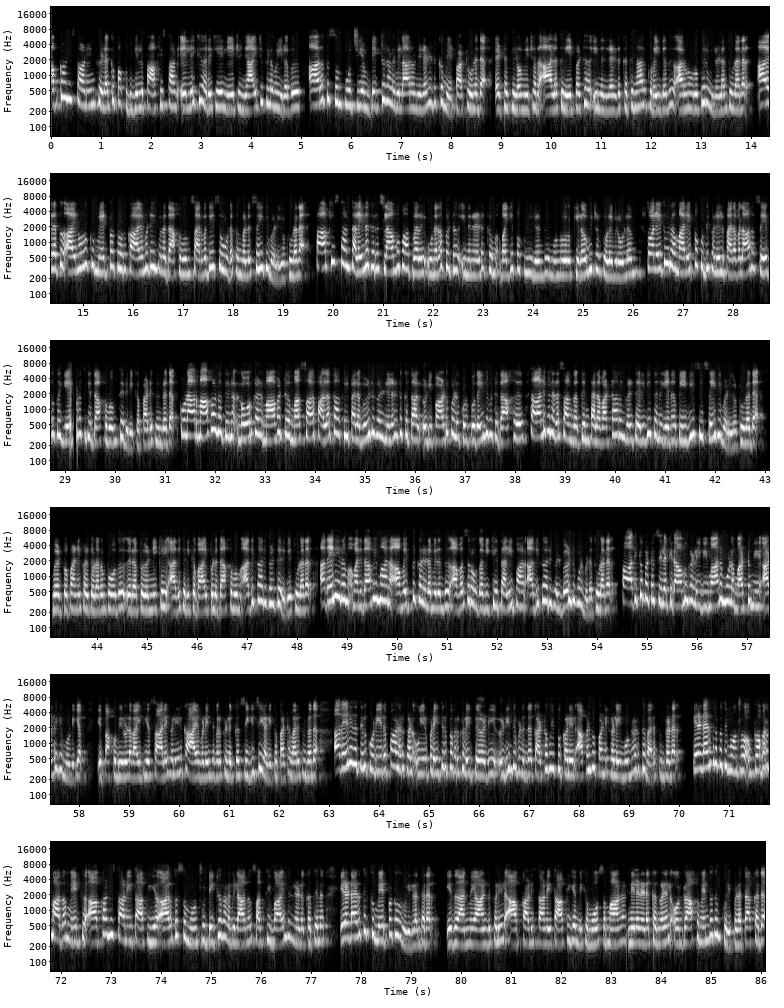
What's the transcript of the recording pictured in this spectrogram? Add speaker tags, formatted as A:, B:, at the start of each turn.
A: ஆப்கானிஸ்தானின் கிழக்கு பகுதியில் பாகிஸ்தான் எல்லைக்கு அருகே நேற்று ஞாயிற்றுக்கிழமை இரவு ஆறு தசம் பூஜ்ஜியம் டிக்டர் அளவிலான நிலநடுக்கம் ஏற்பட்டுள்ளது. எட்டு கிலோமீட்டர் ஆழத்தில் ஏற்பட்ட இந்த நிலநடுக்கத்தினால் குறைந்தது அறுநூறு பேர் உயிரிழந்துள்ளனர். ஆயிரத்து ஐநூறுக்கும் மேற்பட்டோர் காயமடைந்துள்ளதாகவும் சர்வதேச ஊடகங்கள் செய்தி வெளியிட்டுள்ளன. பாகிஸ்தான் தலைநகர் இஸ்லாமாபாத் வரை உணரப்பட்டு இந்த நடுக்கம் மையப்பகுதியிலிருந்து முன்னூறு கிலோமீட்டர் தொலைவில் உள்ள தொலைதூர மலைப்பகுதிகளில் பரவலான சேதத்தை ஏற்படுத்தியதாகவும் தெரிவிக்கப்படுகின்றது. குணார் மாகாணத்தின் நோர்கள் மாவட்ட மசார் பள்ளத்தாக்கில் பல வீடுகள் நிலநடுக்கத்தால் இடிபாடுகளுக்குள் புதைந்துவிட்டதாக தாலிபன் அரசாங்கத்தின் பல வட்டாரங்கள் தெரிவித்தன என பிபிசி செய்தி வெளியிட்டுள்ளது. மீட்பு பணிகள் தொடரும் போது இறப்பு எண்ணிக்கை அதிகரிக்க வாய்ப்புள்ளதாகவும் அதிகாரிகள் தெரிவித்துள்ளனர். அதே நேரம் சுயாபிமான அமைப்புகளிடமிருந்து அவசர உதவிக்கு தலிபான் அதிகாரிகள் வேண்டுகோள் விடுத்துள்ளனர். பாதிக்கப்பட்ட சில கிராமங்களை விமானம் மூலம் மட்டுமே அடைய முடியும். இப்பகுதியில் உள்ள வைத்தியசாலைகளில் காயமடைந்தவர்களுக்கு சிகிச்சை அளிக்கப்பட்டு வருகின்றது. அதே நேரத்தில் குடியிருப்பாளர்கள் உயிர் பிழைத்திருப்பவர்களை தேடி இடிந்து விழுந்த கட்டமைப்புகளில் அகழ்வு பணிகளை முன்னெடுத்து வருகின்றனர். இரண்டாயிரத்தி இருபத்தி மூன்று அக்டோபர் மாதம் மேற்கு ஆப்கானிஸ்தானை தாக்கிய ஆறு மூன்று டிக்டர் அளவிலான சக்தி வாய்ந்த நிலநடுக்கத்தில் இரண்டாயிரத்திற்கும் மேற்பட்டோர் உயிரிழந்தனர். இது அண்மை ஆண்டுகளில் ஆப்கானிஸ்தானை தாக்கிய மிக மோசமான நிலநடுக்கங்களில் ஒன்றாகும் என்பதும் குறிப்பிடத்தக்கது.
